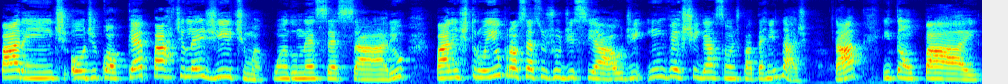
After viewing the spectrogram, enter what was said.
parente ou de qualquer parte legítima, quando necessário, para instruir o processo judicial de investigação de paternidade tá? Então, o pai,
